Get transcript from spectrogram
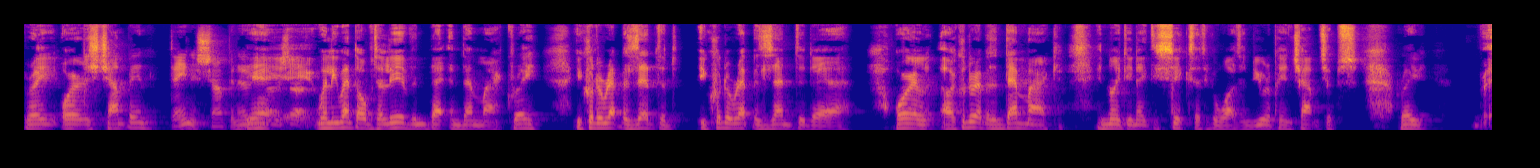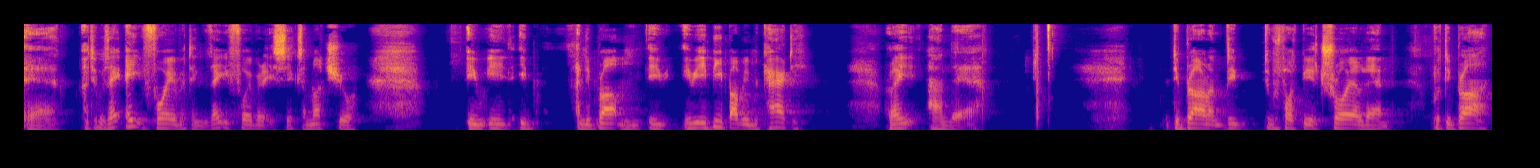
right? Irish champion. Danish champion. How Yeah. that? Well, he went over to live in De- in Denmark, right? He could have represented. He could have represented. Uh, Ireland, I could have represented Denmark in 1996, I think it was, in the European Championships, right? uh, I think it was 85, I think it was 85 or 86, I'm not sure. He, he, he and they brought him, he, he beat Bobby McCarthy, right? And uh, they brought him, they, there was supposed to be a trial then, but they brought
